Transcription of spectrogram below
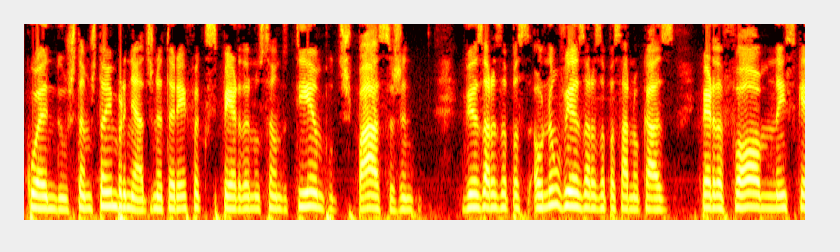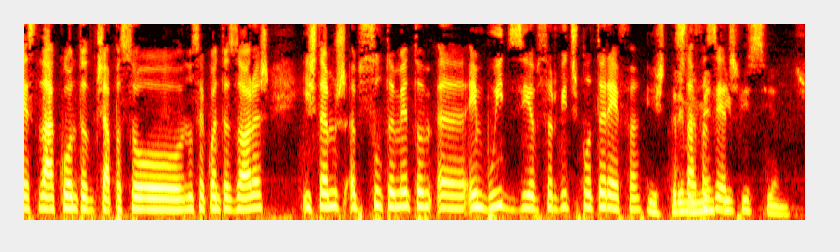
quando estamos tão embrenhados na tarefa que se perde a noção de tempo, de espaço, a gente vê as horas a passar, ou não vê as horas a passar no caso, perde a fome, nem sequer se dá conta de que já passou não sei quantas horas e estamos absolutamente uh, imbuídos e absorvidos pela tarefa. E extremamente eficientes.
